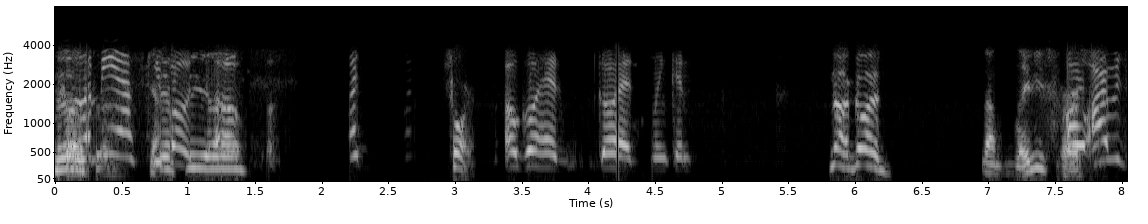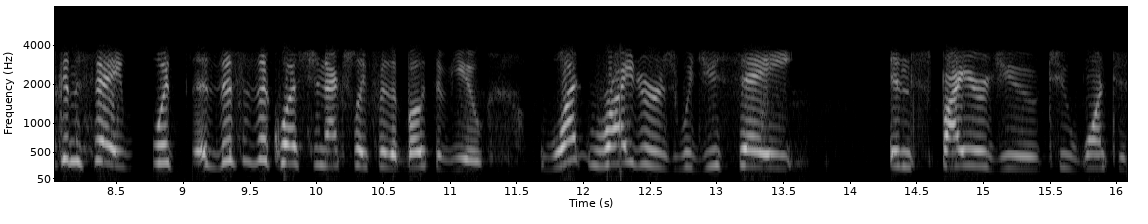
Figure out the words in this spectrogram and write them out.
Yeah. let me ask you both. the, uh, uh, what? sure. Oh, go ahead. Go ahead, Lincoln. No, go ahead. Now, ladies first. Oh. I was going to say, with this is a question actually for the both of you. What writers would you say inspired you to want to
